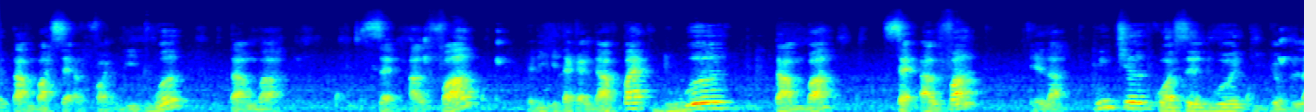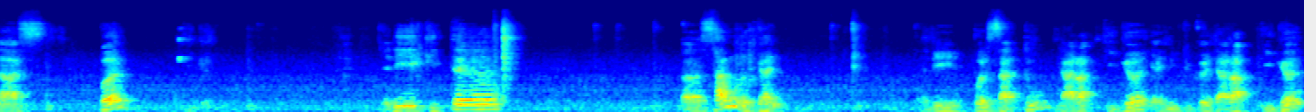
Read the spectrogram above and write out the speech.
2 tambah set alfa. Jadi 2 tambah set alfa. Jadi kita akan dapat 2 tambah set alfa ialah punca kuasa 2 13 per 3. Jadi kita uh, samakan jadi per satu darab tiga yang ini juga darab tiga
